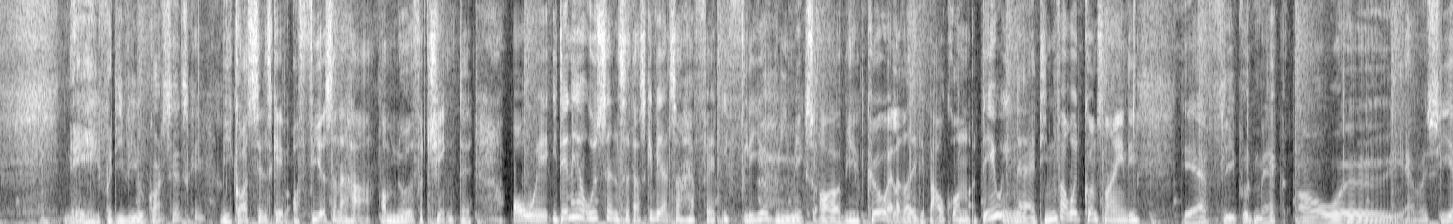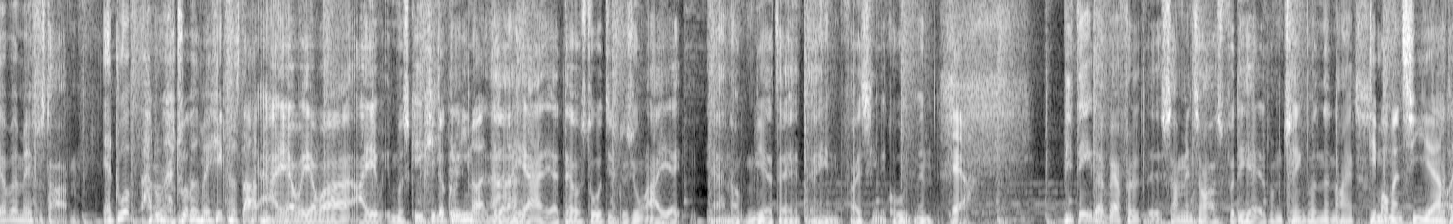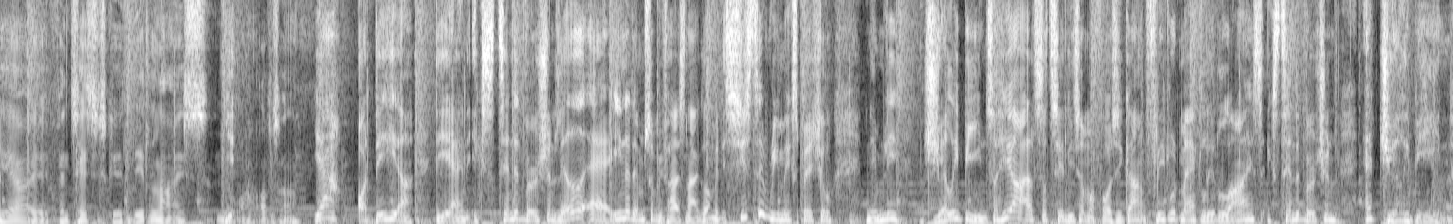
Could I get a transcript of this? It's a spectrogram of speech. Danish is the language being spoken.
Nej, fordi vi er jo godt selskab. Vi er godt selskab, og 80'erne har om noget fortjent det. Og øh, i den her udsendelse, der skal vi altså have fat i flere remix, og vi kører jo allerede i baggrunden, og det er jo en af dine favoritkunstnere egentlig. Det er Fleetwood Mac, og øh, jeg vil sige, jeg har været med fra starten. Ja, du har, har, du, du har været med helt fra starten. Ja, jeg, var- jeg var... Ej, måske ikke Peter Green og alt det nej, der. Ja, ja, der var store diskussioner. Ej, jeg, jeg er nok mere, da, da hende faktisk egentlig går ud, men ja. Vi deler i hvert fald øh, samme interesse for det her album, Tangle in the Night. Det må man sige, ja. og Og, det her øh, fantastiske Little Lies nummer optræder. ja, og det her, det er en extended version, lavet af en af dem, som vi faktisk snakkede om i det sidste remix special, nemlig Jelly Bean. Så her altså til ligesom at få os i gang, Fleetwood Mac Little Lies, extended version af Jelly Bean.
